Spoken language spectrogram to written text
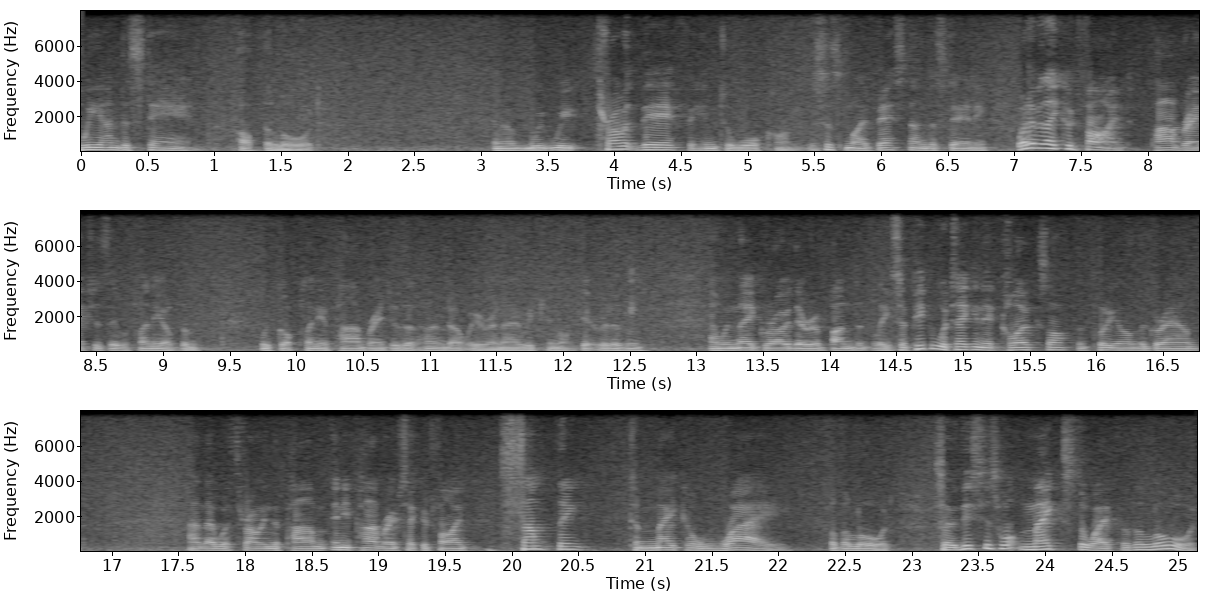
we understand of the Lord. You know, we, we throw it there for him to walk on. This is my best understanding. Whatever they could find. Palm branches, there were plenty of them. We've got plenty of palm branches at home, don't we, Renee? We cannot get rid of them. And when they grow, they're abundantly. So people were taking their cloaks off and putting it on the ground, and they were throwing the palm, any palm branch they could find, something to make a way for the Lord. So this is what makes the way for the Lord.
